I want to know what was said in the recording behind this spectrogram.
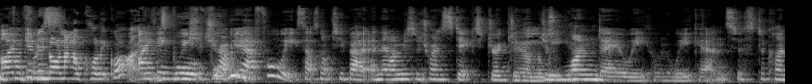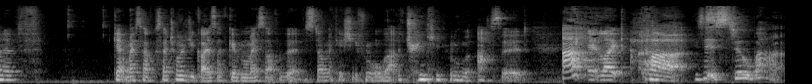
month I'm of gonna non-alcoholic wines. I think for we should try. Yeah, four weeks. That's not too bad. And then I'm just gonna try and stick to drinking on the just weekend. one day a week on the weekends, just to kind of get myself. Because I told you guys I've given myself a bit of a stomach issue from all that drinking all the acid. Ah. It like hurts. Is it still bad?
